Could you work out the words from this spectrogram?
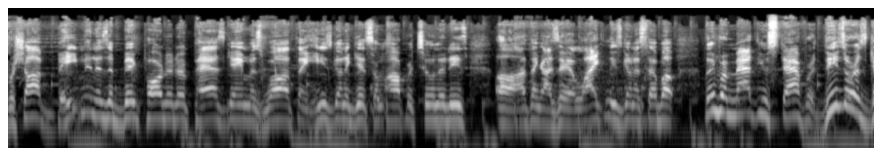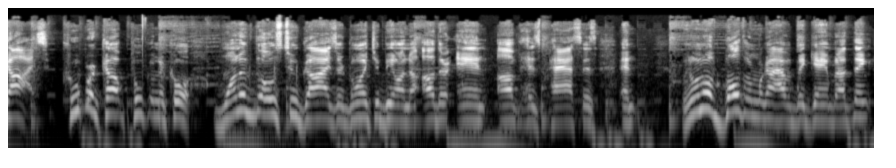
Rashod Bateman is a big part of their pass game as well. I think he's going to get some opportunities. Uh, I think Isaiah Likely is going to step up. Then for Matthew Stafford, these are his guys. Cooper Kupp, Puka Nacua. One of those two guys are going to be on the other end of his passes. And we don't know if both of them are going to have a big game, but I think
